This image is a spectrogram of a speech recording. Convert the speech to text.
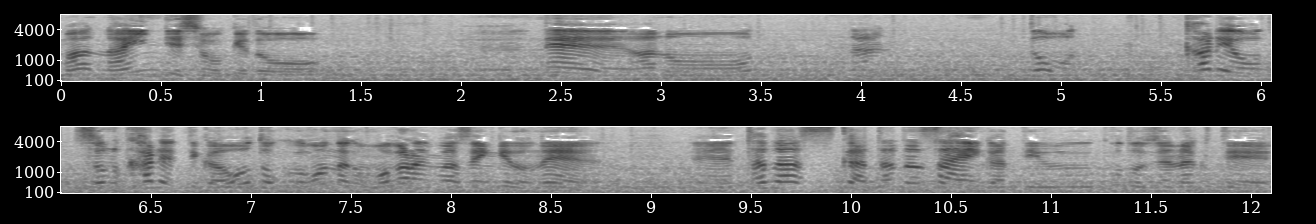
まあないんでしょうけど、ねあのなどう彼を、その彼っていうか男か女かもわからませんけどね、えー、正すか正さへんかっていうことじゃなくて、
